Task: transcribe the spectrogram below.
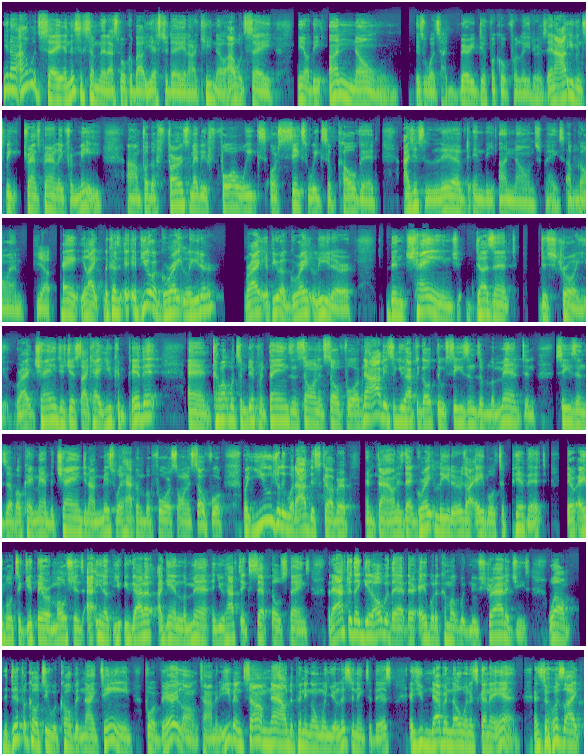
You know, I would say, and this is something that I spoke about yesterday in our keynote, I would say, you know, the unknown is what's very difficult for leaders. And I'll even speak transparently for me. Um, for the first maybe four weeks or six weeks of COVID, I just lived in the unknown space of mm-hmm. going, yep. hey, like, because if you're a great leader, right? If you're a great leader, then change doesn't destroy you, right? Change is just like, hey, you can pivot and come up with some different things and so on and so forth. Now, obviously, you have to go through seasons of lament and seasons of, okay, man, the change and I miss what happened before, so on and so forth. But usually, what I've discovered and found is that great leaders are able to pivot. They're able to get their emotions. You know, you, you got to, again, lament and you have to accept those things. But after they get over that, they're able to come up with new strategies. Well, the difficulty with COVID 19 for a very long time, and even some now, depending on when you're listening to this, is you never know when it's going to end. And so it's like,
